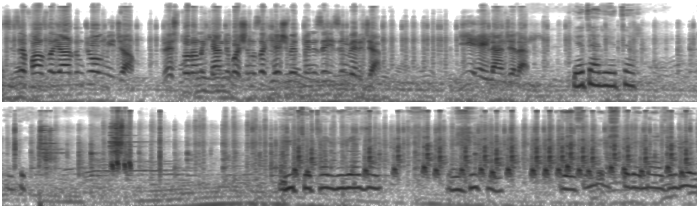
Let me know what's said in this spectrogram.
Size fazla yardımcı olmayacağım. Restoranı kendi başınıza keşfetmenize izin vereceğim. İyi eğlenceler. Yeter yeter. Yiğit yeter birazdan. Gelecek mi? Gelsinler işte ben de hazırlıyorum.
